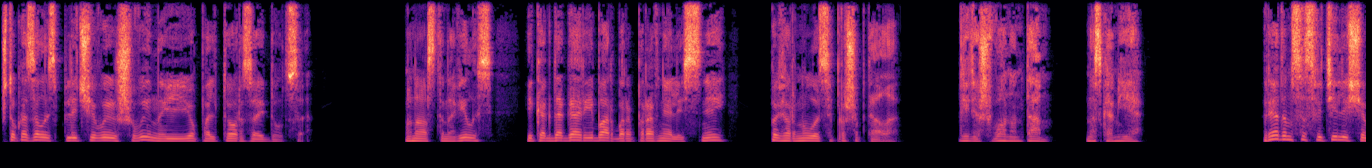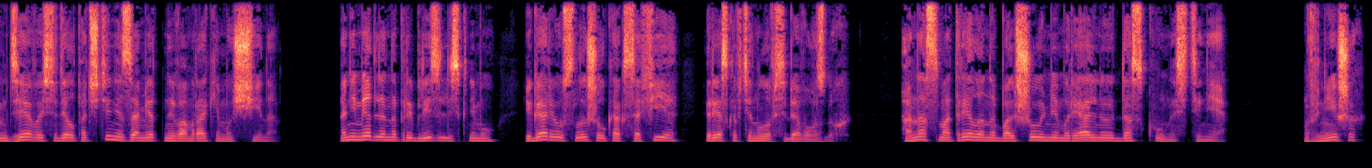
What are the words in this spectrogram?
что, казалось, плечевые швы на ее пальто разойдутся. Она остановилась, и когда Гарри и Барбара поравнялись с ней, повернулась и прошептала. «Видишь, вон он там, на скамье». Рядом со святилищем Девы сидел почти незаметный во мраке мужчина. Они медленно приблизились к нему, и Гарри услышал, как София резко втянула в себя воздух. Она смотрела на большую мемориальную доску на стене. В нишах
